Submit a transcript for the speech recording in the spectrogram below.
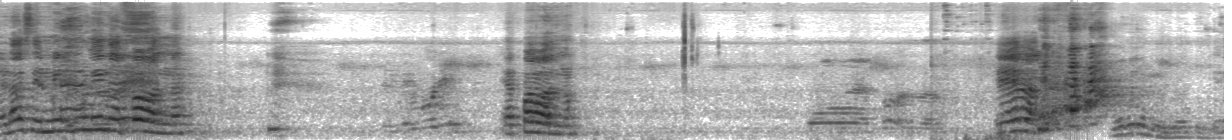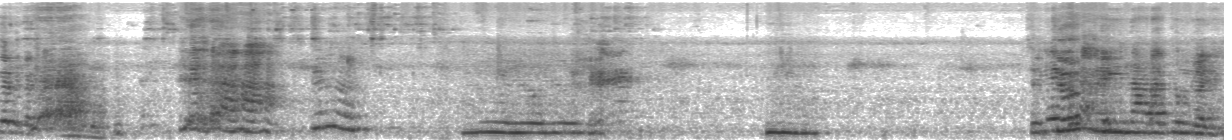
എടാ സ്വിമ്മിംഗ് പൂളിൽ നിന്ന് എപ്പോ വന്നു? എപ്പോ വന്നു? ഏതാ ഇതെടുക്കട്ടെ നടക്കുമ്പോഴും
